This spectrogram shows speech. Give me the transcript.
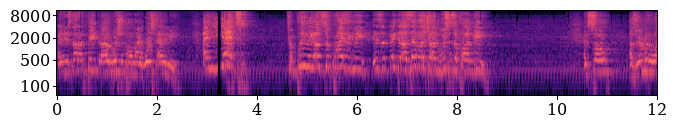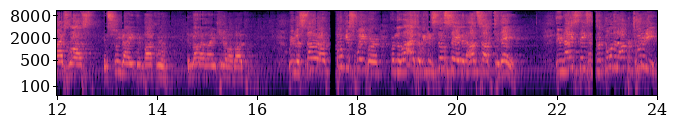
and it is not a fate that I would wish upon my worst enemy. And yet, completely unsurprisingly, it is a fate that Azerbaijan wishes upon me. And so, as we remember the lives lost in Sumgait, in Baku, in Maragha, in Kirovabad, we must not our focus waver from the lives that we can still save in Artsakh today. The United States has a golden opportunity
